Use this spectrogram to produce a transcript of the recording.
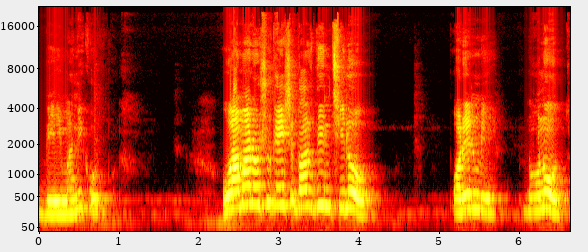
বেইমানি করব না। ও আমার অসুখে এসে দশ দিন ছিল। পরের মেয়ে, ননদ,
